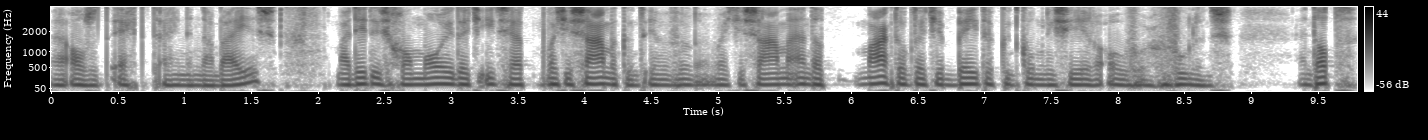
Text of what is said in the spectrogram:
Uh, als het echt het einde nabij is. Maar dit is gewoon mooi dat je iets hebt wat je samen kunt invullen. Wat je samen, en dat maakt ook dat je beter kunt communiceren over gevoelens. En dat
